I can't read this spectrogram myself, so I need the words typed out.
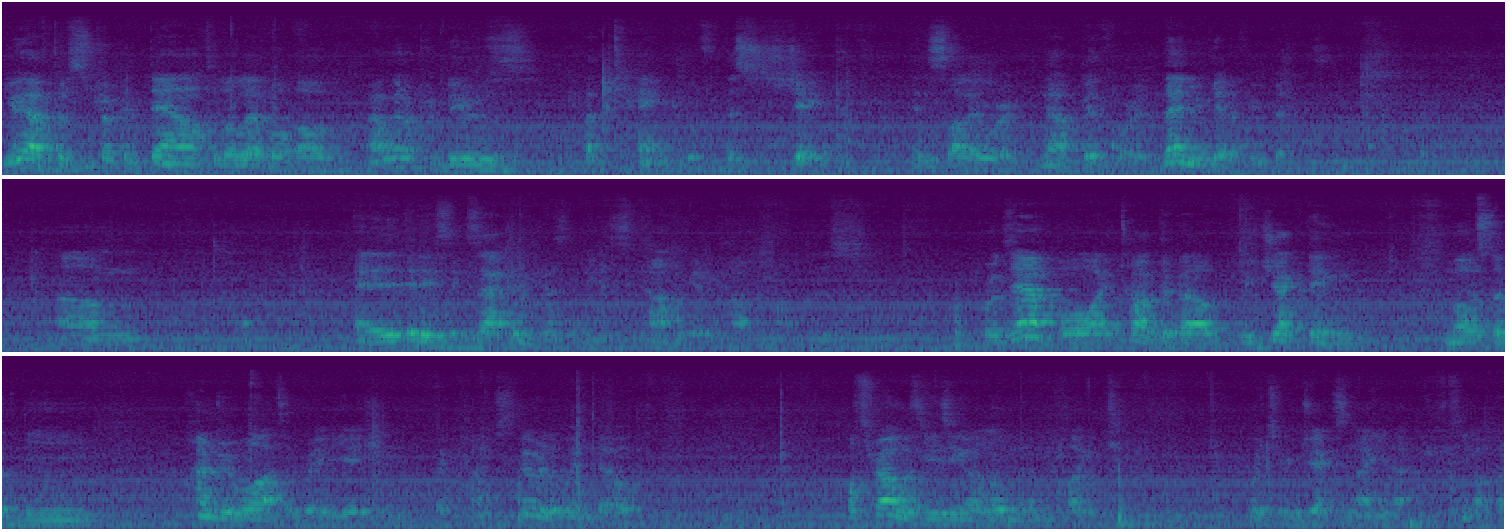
you have to strip it down to the level of, I'm gonna produce a tank with this shape in SolidWorks. Now bid for it. Then you get a few bids. Um, and it, it is exactly because of these complicated compromises. For example, I talked about rejecting most of the 100 watts of radiation that comes through the window. What's wrong with using an aluminum plate, which rejects 99, you know, 100%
